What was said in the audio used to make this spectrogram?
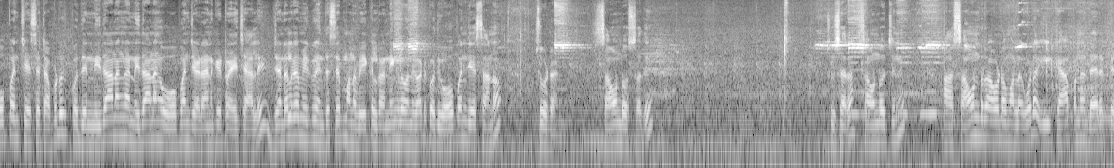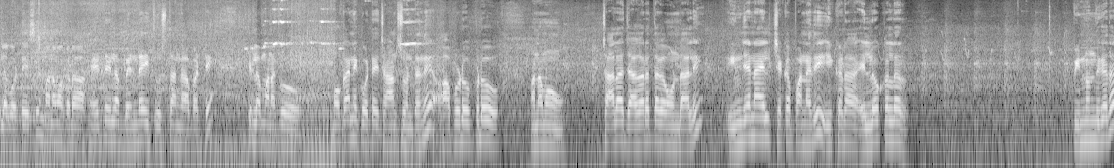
ఓపెన్ చేసేటప్పుడు కొద్దిగా నిదానంగా నిదానంగా ఓపెన్ చేయడానికి ట్రై చేయాలి. జనరల్గా మీకు ఇంతసేపు మన వెహికల్ రన్నింగ్లో ఉంది కాబట్టి కొద్దిగా ఓపెన్ చేస్తాను. చూడండి సౌండ్ వస్తుంది. చూసారా? సౌండ్ వచ్చింది. ఆ సౌండ్ రావడం వల్ల కూడా ఈ క్యాప్ అనేది డైరెక్ట్ ఇలా కొట్టేసి మనం అక్కడ హెడ్ ఇలా బెండ్ అయ్యి చూస్తాం కాబట్టి ఇట్లా మనకు ముఖాన్ని కొట్టే ఛాన్స్ ఉంటుంది. అప్పుడప్పుడు మనము చాలా జాగ్రత్తగా ఉండాలి. ఇంజన్ ఆయిల్ చెకప్ అనేది ఇక్కడ ఎల్లో కలర్ పిన్ ఉంది కదా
